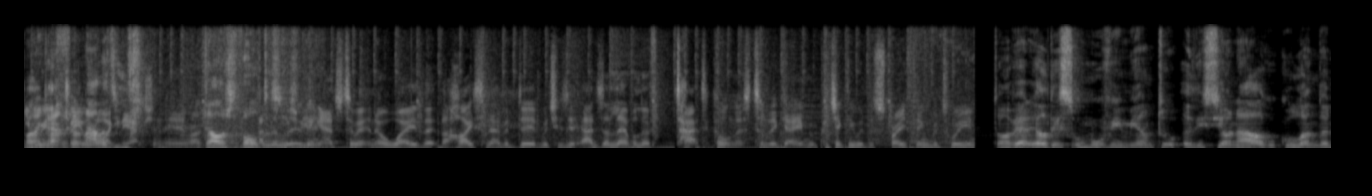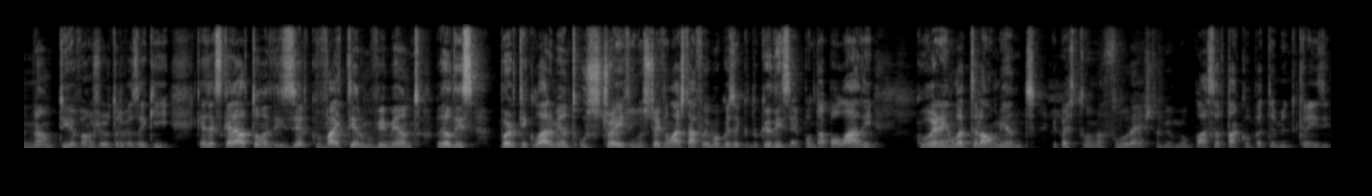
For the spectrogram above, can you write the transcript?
You really feel like the action hero. And the moving adds to it in a way that the heist never did, which is it adds a level of tacticalness to the game, particularly with the strafing between Estão a ver? Ele disse o movimento adiciona algo que o London não teve. Vamos ver outra vez aqui. Quer dizer que se calhar estão a dizer que vai ter movimento, mas ele disse particularmente o strafing. O strafing lá está, foi uma coisa do que eu disse, é apontar para o lado e correrem lateralmente. E parece que estão na floresta, meu. O meu pássaro está completamente crazy.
